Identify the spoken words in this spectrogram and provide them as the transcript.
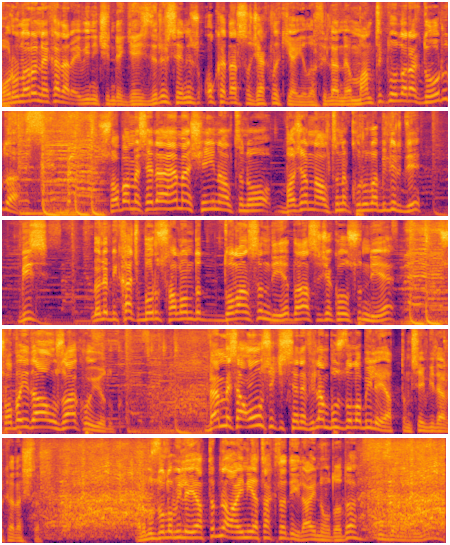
boruları ne kadar evin içinde gezdirirseniz o kadar sıcaklık yayılır filan. diye. Mantıklı olarak doğru da soba mesela hemen şeyin altına o bacanın altına kurulabilirdi. Biz böyle birkaç boru salonda dolansın diye daha sıcak olsun diye sobayı daha uzağa koyuyorduk. Ben mesela 18 sene falan buzdolabıyla yattım sevgili arkadaşlar. Hani buzdolabıyla yattım da aynı yatakta değil aynı odada buzdolabıyla.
